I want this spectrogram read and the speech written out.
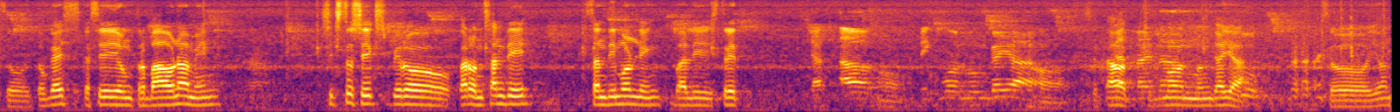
So, ito guys, kasi yung trabaho namin 6 to 6 pero karon Sunday, Sunday morning, bali straight. Shout out. Oh. Big Mon Munggaya. Oh, shout out Edmond Mangaya. So, yun.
